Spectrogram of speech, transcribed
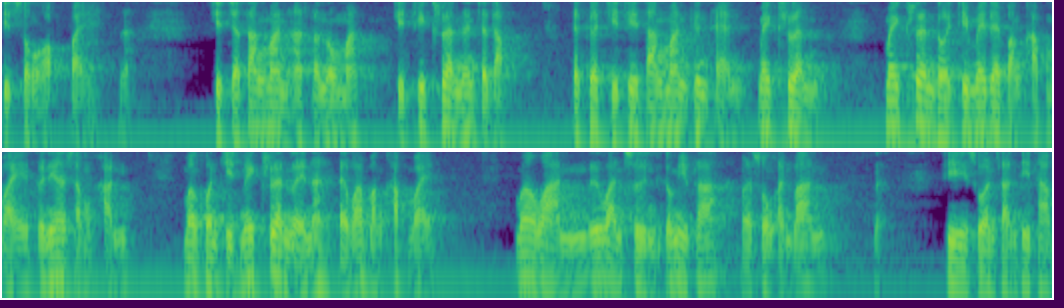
จิตส่งออกไปนะจิตจะตั้งมั่นอัตโนมัติ จิตที่เคลื่อนนั้นจะดับ จะเกิดจิตที่ตั้งมั่นขึ้นแทนไม่เคลื่อน ไม่เคลื่อนโดยที่ไม่ได้บังคับไว้ ตัวนี้สำคัญ บางคนจิตไม่เคลื่อนเลยนะ แต่ว่าบังคับไว้ เมื่อวานหรือวันศืนก็มีพระมาส่งกันบ้านนะที่สวนสันติธรรม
